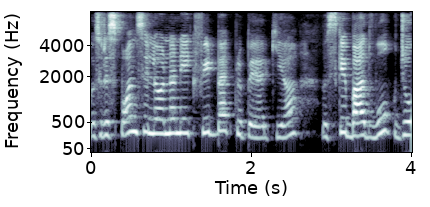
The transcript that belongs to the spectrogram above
उस रिस्पॉन्स से लर्नर ने एक फीडबैक प्रिपेयर किया। उसके बाद वो जो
